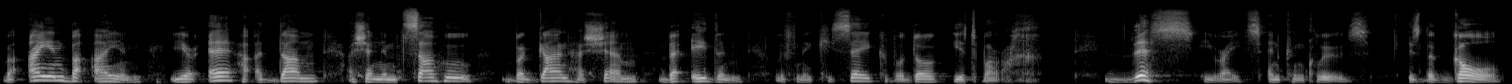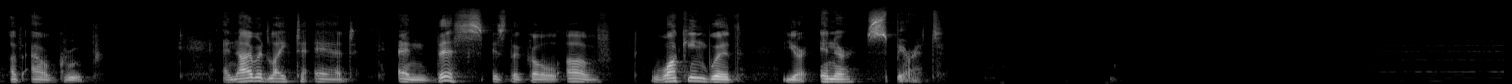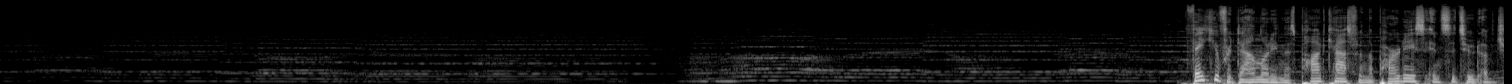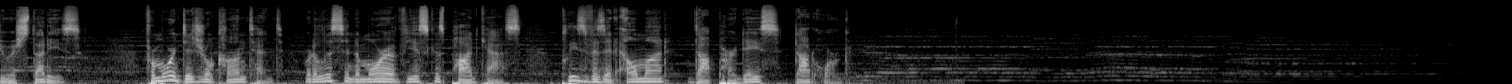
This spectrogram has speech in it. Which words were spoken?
Va'ayin ba'ayin yir'eh ha'adam asher nimtzahu bagan Hashem be'eden lifnei kisei kvodo yitbarach. This, he writes and concludes, is the goal of our group. And I would like to add and this is the goal of walking with your inner spirit. Thank you for downloading this podcast from the Pardes Institute of Jewish Studies. For more digital content, or to listen to more of Yiscah's podcasts, please visit elmad.pardes.org.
